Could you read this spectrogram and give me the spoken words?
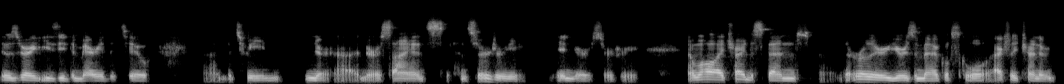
It was very easy to marry the two. Uh, between uh, neuroscience and surgery in neurosurgery. And while I tried to spend uh, the earlier years of medical school actually trying to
